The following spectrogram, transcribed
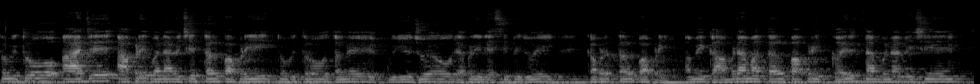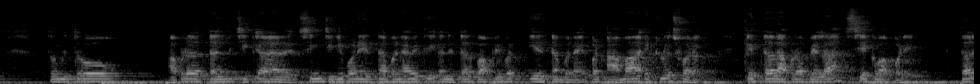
તો મિત્રો, આજે આપણે બનાવી છે તલ પાપડી. તો મિત્રો, તમે વીડિયો જોયો, આપણી રેસીપી જોઈ કે આપણે તલ પાપડી. અમે ગામડામાં તલ પાપડી કઈ રીતના બનાવીએ છીએ? તો મિત્રો આપણે તલની ચીકી સિંગ ચીકી પણ એ રીતના બનાવી હતી અને તલ પાપડી પણ એ રીતના બનાવી. પણ આમાં એટલો જ ફરક કે તલ આપણે પહેલાં શેકવા પડે. તલ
